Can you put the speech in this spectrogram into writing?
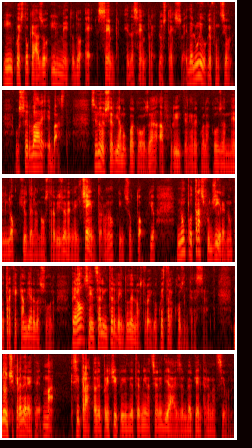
in questo caso il metodo è sempre e da sempre lo stesso ed è l'unico che funziona, osservare e basta. Se noi osserviamo qualcosa, a furia di tenere quella cosa nell'occhio della nostra visione, nel centro, no? quindi sott'occhio, non potrà sfuggire, non potrà che cambiare da sola, però senza l'intervento del nostro ego. Questa è la cosa interessante. Non ci crederete, ma si tratta del principio di indeterminazione di Heisenberg che entra in azione.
